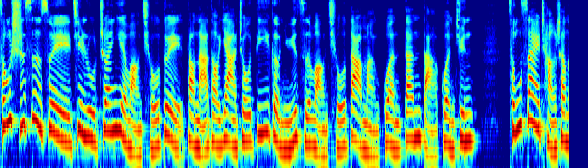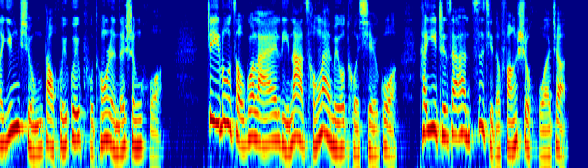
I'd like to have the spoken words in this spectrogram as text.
从十四岁进入专业网球队，到拿到亚洲第一个女子网球大满贯单打冠军，从赛场上的英雄到回归普通人的生活，这一路走过来，李娜从来没有妥协过，她一直在按自己的方式活着。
